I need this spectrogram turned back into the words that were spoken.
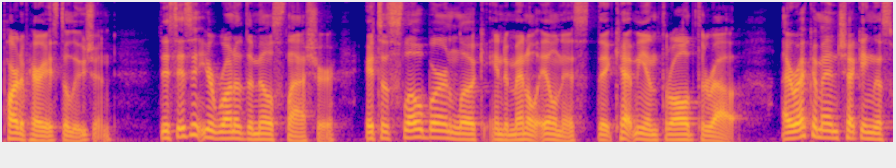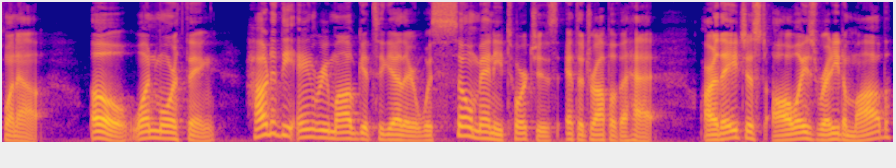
part of Harry's delusion. This isn't your run of the mill slasher. It's a slow burn look into mental illness that kept me enthralled throughout. I recommend checking this one out. Oh, one more thing. How did the angry mob get together with so many torches at the drop of a hat? Are they just always ready to mob?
